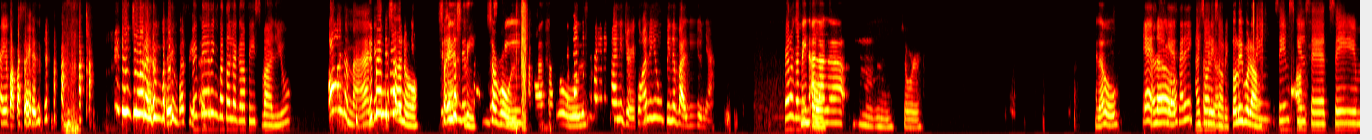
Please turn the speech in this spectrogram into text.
Tayo, papasa yan. yung tsura lang ba yung basi? May bearing ba talaga face value? Oo naman. Depende sa ano, sa Depende industry, sa role. industry, sa Depende role. sa hiring manager kung ano yung binavalue niya. Pero ganito. May naalala, hmm, sure. Hello? Yes, Hello. yes. Narinig Ay, sorry, yan? sorry. Tuloy mo lang. Same, same skill set, same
